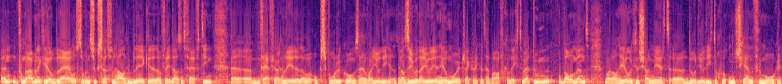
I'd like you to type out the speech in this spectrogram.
En vandaar ben ik heel blij, het is toch een succesverhaal gebleken dat 2015, hè, ehm, vijf jaar geleden, dat we op spoor gekomen zijn van jullie. En dan zien we dat jullie een heel mooie track record hebben afgelegd. Wij toen op dat moment waren al heel gecharmeerd uh, door jullie toch wel onderscheidend vermogen.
